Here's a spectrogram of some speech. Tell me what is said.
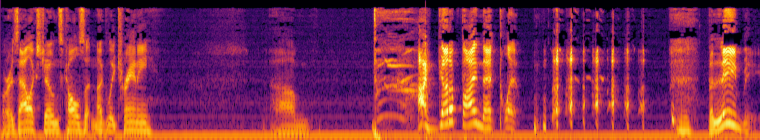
or as Alex Jones calls it, an ugly tranny. Um, I'm gonna find that clip. Believe me,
